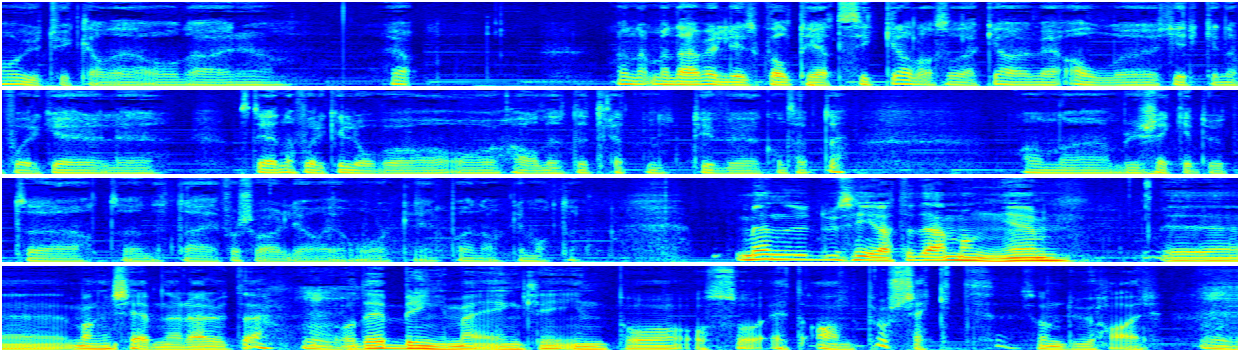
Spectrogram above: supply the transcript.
og utvikla det. Og det er ja. Men, men, det er veldig kvalitetssikra, så det er ikke ved alle kirkene får ikke eller Stedene får ikke lov å, å ha dette 1320-konseptet. Man uh, blir sjekket ut at dette er forsvarlig og, og ordentlig på en ordentlig måte. Men du sier at det er mange, mange skjebner der ute. Mm. Og det bringer meg egentlig inn på også et annet prosjekt som du har. Mm.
